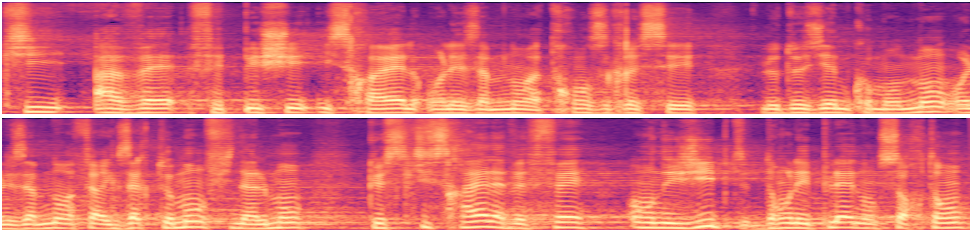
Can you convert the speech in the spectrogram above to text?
qui avait fait pécher Israël en les amenant à transgresser le deuxième commandement, en les amenant à faire exactement finalement que ce qu'Israël avait fait en Égypte, dans les plaines en sortant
